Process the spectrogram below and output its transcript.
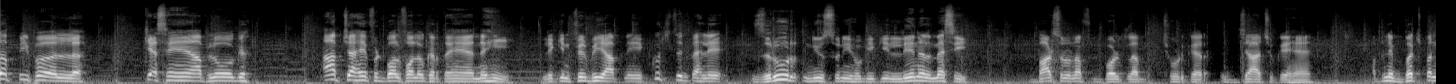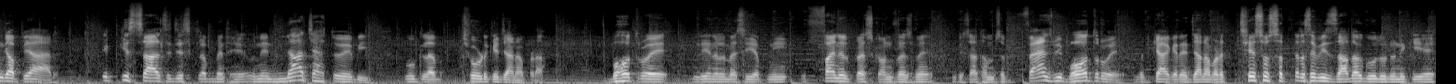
अप पीपल कैसे हैं आप लोग? आप चाहे फुटबॉल फॉलो करते हैं या नहीं, लेकिन फिर भी आपने कुछ दिन पहले ज़रूर न्यूज़ सुनी होगी कि Lionel Messi Barcelona football club छोड़कर जा चुके हैं। अपने बचपन का प्यार 21 साल से जिस क्लब में थे, उन्हें ना चाहते हुए भी वो क्लब छोड़ के जाना पड़ा। बहुत रोए लियनल मेसी अपनी फाइनल प्रेस कॉन्फ्रेंस में। उनके साथ हम सब फैंस भी बहुत रोए बट क्या करें, जाना पड़ा। 670 से भी ज़्यादा गोल उन्होंने किए।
